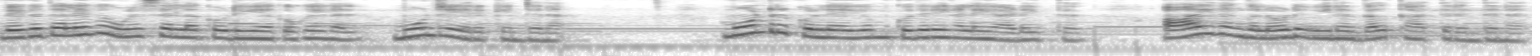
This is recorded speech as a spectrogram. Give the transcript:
வெகு தொலைவு உள் செல்லக்கூடிய குகைகள் மூன்று இருக்கின்றன. மூன்றுக்குள்ளேயும் குதிரைகளை அடைத்து ஆயுதங்களோடு வீரர்கள் காத்திருந்தனர்.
